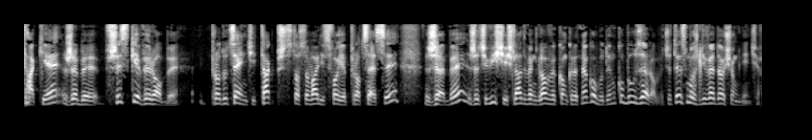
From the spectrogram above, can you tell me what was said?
takie, żeby wszystkie wyroby producenci tak przystosowali swoje procesy, żeby rzeczywiście ślad węglowy konkretnego budynku był zerowy. Czy to jest możliwe do osiągnięcia?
